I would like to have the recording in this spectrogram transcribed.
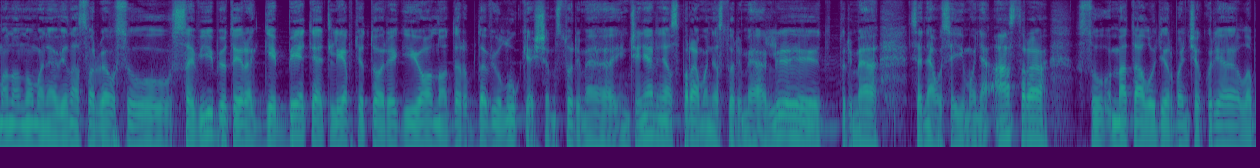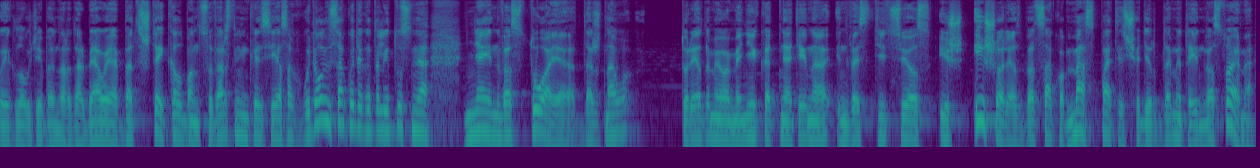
mano nuomonė, viena svarbiausių savybių tai yra gebėti atliepti to regiono darbdavių lūkesčiams. Turime inžinierinės pramonės, turime turime seniausią įmonę Astra su metalu dirbančia, kurie labai glaudžiai bendradarbiauja. Bet štai kalbant su verslininkais, jie sako, kodėl jūs sakote, kad Lietus ne, neinvestuoja? Dažnai turėdami omeny, kad neteina investicijos iš išorės, bet sako, mes patys čia dirbdami tai investuojame.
